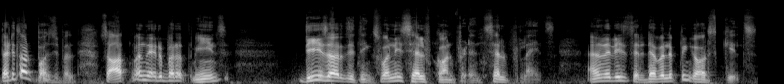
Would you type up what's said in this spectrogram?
That is not possible. So Atmanirbharat means these are the things. One is self-confidence, self-reliance. Another is developing our skills.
